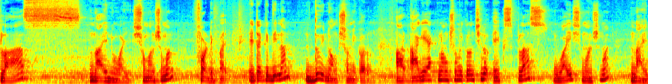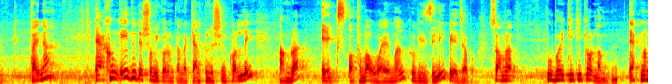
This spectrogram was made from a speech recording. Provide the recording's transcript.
প্লাস নাইন ওয়াই সমান সমান ফর্টি ফাইভ এটাকে দিলাম দুই নং সমীকরণ। আর আগে এক নং সমীকরণ ছিল এক্স প্লাস ওয়াই সমান সমান নাইন তাই না? এখন এই দুইটা সমীকরণকে আমরা ক্যালকুলেশন করলেই আমরা এক্স অথবা ওয়াইয়ের মান খুব ইজিলি পেয়ে যাব। সো আমরা উভয় কি কি করলাম? এক নং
